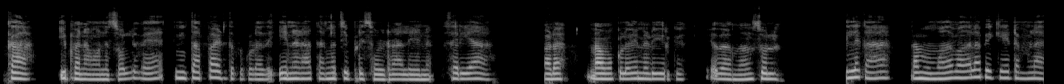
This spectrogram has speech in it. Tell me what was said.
அக்கா இப்ப நான் உன்னை சொல்லுவேன். நீ தப்பா எடுத்துக்க கூடாது. என்னடா தங்கச்சி இப்படி சொல்றாளேன்னு. சரியா? அட நமக்குள்ளே என்னடி இருக்கு? எதா இருந்தாலும் சொல்லு. இல்லக்கா நம்ம முத முதல்ல போய் கேட்டோம்ல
